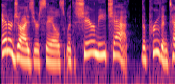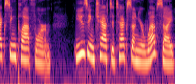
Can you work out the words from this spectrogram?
energize your sales with ShareMe Chat, the proven texting platform. Using chat to text on your website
